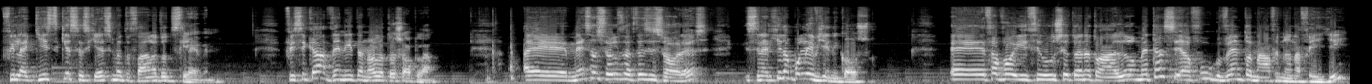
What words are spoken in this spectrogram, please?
φυλακίστηκε σε σχέση με το θάνατο της Λέβεν. Φυσικά δεν ήταν όλα τόσο απλά. Ε, μέσα σε όλες αυτές τις ώρες, στην αρχή ήταν πολύ ευγενικός. Ε, θα βοηθούσε το ένα το άλλο. Μετά, σε- αφού δεν τον άφηνε να φύγει,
